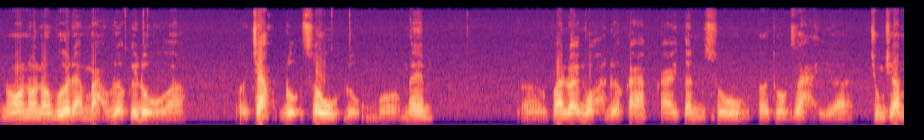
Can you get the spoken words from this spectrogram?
nó nó nó vừa đảm bảo được cái độ uh, chắc độ sâu độ mềm uh, và loại bỏ được các cái tần số uh, thuộc giải uh, trung trầm.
